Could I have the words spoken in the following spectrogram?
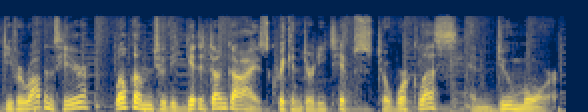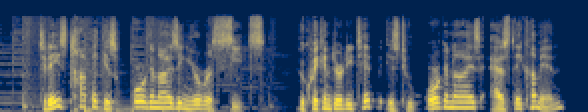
Stever Robbins here. Welcome to the Get It Done Guys quick and dirty tips to work less and do more. Today's topic is organizing your receipts. The quick and dirty tip is to organize as they come in,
